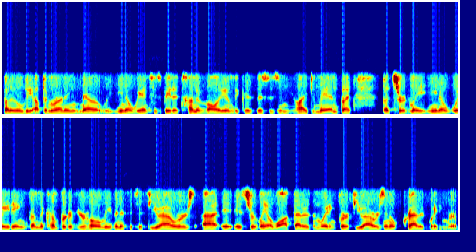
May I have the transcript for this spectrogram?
but it will be up and running. Now, you know, we anticipate a ton of volume because this is in high demand, but but certainly, you know, waiting from the comfort of your home, even if it's a few hours, uh, is certainly a lot better than waiting for a few hours in a crowded waiting room.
